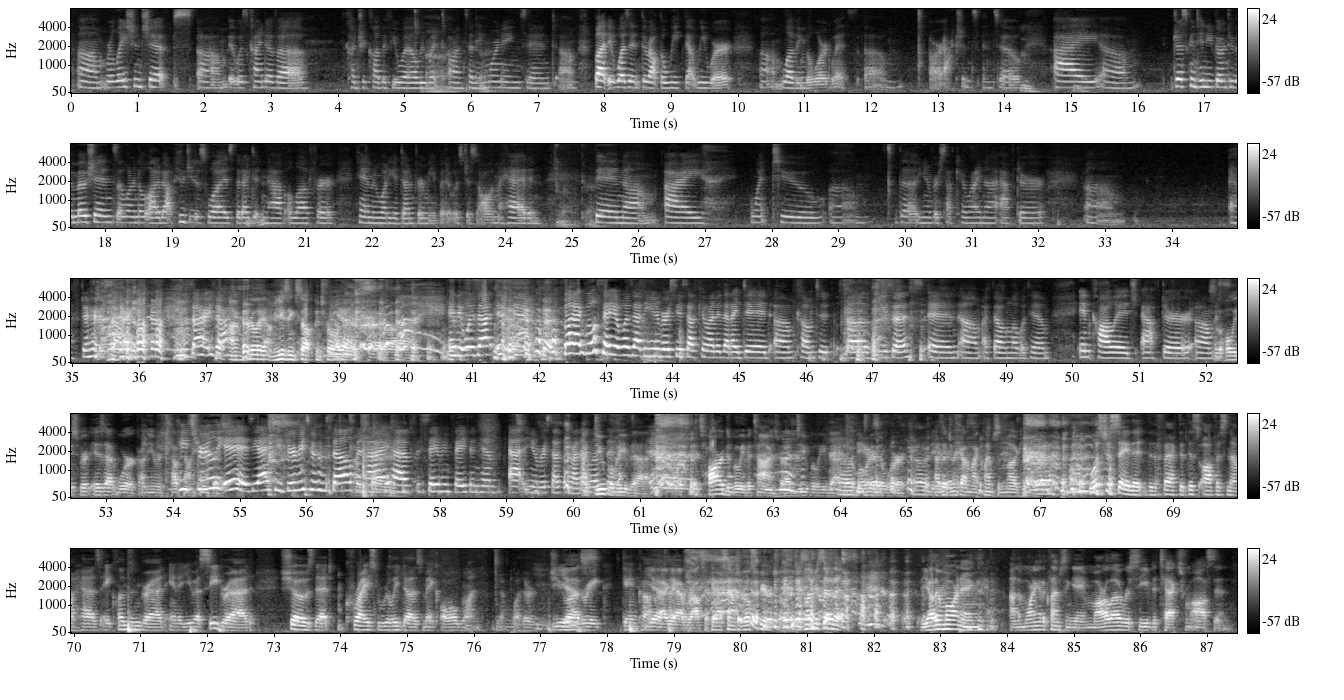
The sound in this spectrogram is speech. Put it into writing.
um, relationships. Um, it was kind of a country club, if you will. We went uh, on Sunday okay. mornings, and um, but it wasn't throughout the week that we were um, loving the Lord with um, our actions. And so mm. I um, just continued going through the motions. I learned a lot about who Jesus was, but I hmm. didn't have a love for him and what he had done for me. But it was just all in my head. And okay. then um, I went to um, the University of South Carolina after um, after. Sorry, sorry, John. I'm really I'm using self control. Yeah. uh, and it was at, it, it, but I will say it was at the University of South Carolina that I did um, come to love Jesus, and um, I fell in love with Him in college after. Um, so the Holy Spirit is at work on the University of South. He truly campus. is. Yes, he drew me to himself, and I have saving faith in him at the University of South Carolina. I, I do believe that. that. it's hard to believe at times, but I do believe that. Oh, the Lord is at work. Oh, dear. As I drink out of my Clemson mug here. Yeah. well, let's just say that the fact that this office now has a Clemson grad and a USC grad shows that Christ really does make all one, you know, whether Jew yes. or Greek Gamecock. Yeah, yeah, Ross. Okay, that sounds real spiritual. Just let me say this. The other morning, on the morning of the Clemson game, Marla received a text from Austin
